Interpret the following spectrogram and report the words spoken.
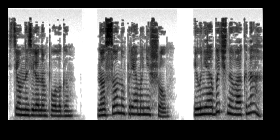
с темно-зеленым пологом, но сон упрямо не шел. И у необычного окна,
